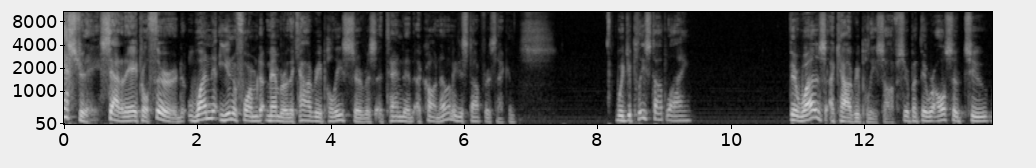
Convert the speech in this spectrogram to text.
Yesterday, Saturday, April 3rd, one uniformed member of the Calgary Police Service attended a call. Now, let me just stop for a second. Would you please stop lying? There was a Calgary police officer, but there were also two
